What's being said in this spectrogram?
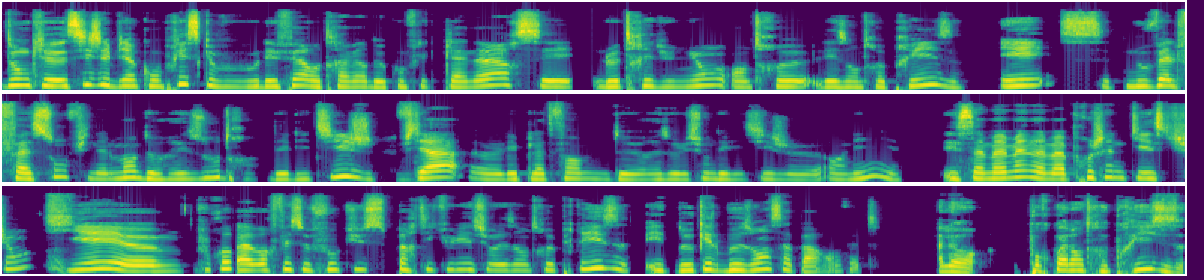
Donc, euh, si j'ai bien compris, ce que vous voulez faire au travers de Conflict Planner, c'est le trait d'union entre les entreprises et cette nouvelle façon finalement de résoudre des litiges via euh, les plateformes de résolution des litiges euh, en ligne. Et ça m'amène à ma prochaine question qui est euh, pourquoi avoir fait ce focus particulier sur les entreprises et de quels besoins ça part en fait? Alors, pourquoi l'entreprise?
